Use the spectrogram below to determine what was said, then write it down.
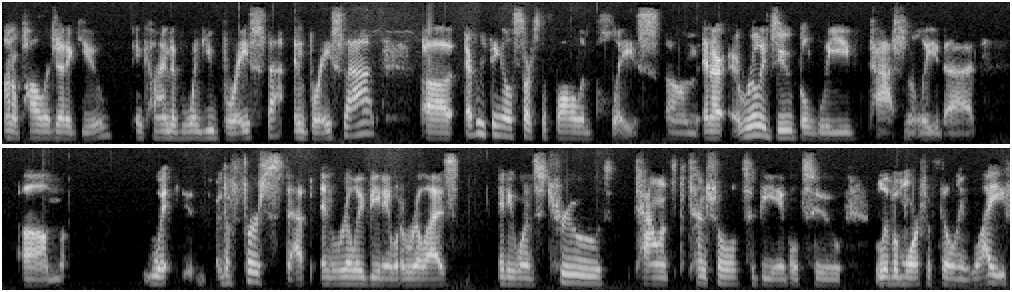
unapologetic you, and kind of when you brace that, embrace that, uh, everything else starts to fall in place. Um, and I, I, really do believe passionately that um, with the first step in really being able to realize anyone's true talents, potential to be able to live a more fulfilling life,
